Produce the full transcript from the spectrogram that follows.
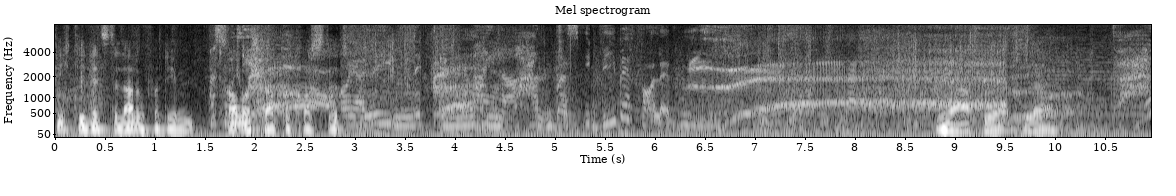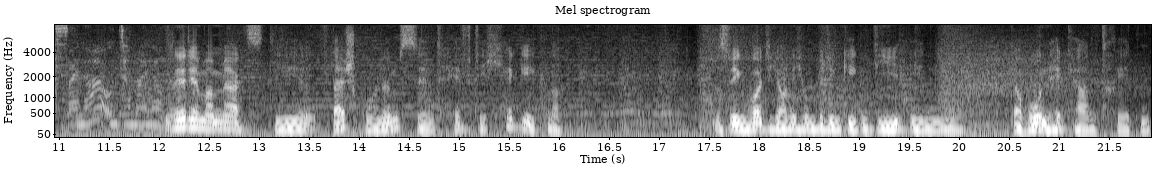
dich die letzte Ladung von dem Zauberstab gekostet. Meiner Hand. Das Liebevollen. Ja, für, für. Was? Beinahe unter meiner Seht ihr, man merkt die Fleischgolems sind heftige Gegner. Deswegen wollte ich auch nicht unbedingt gegen die in der hohen Hecke antreten.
